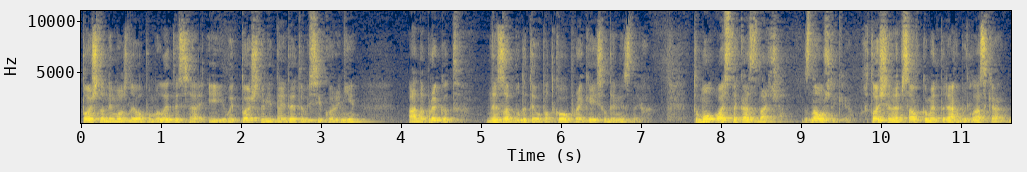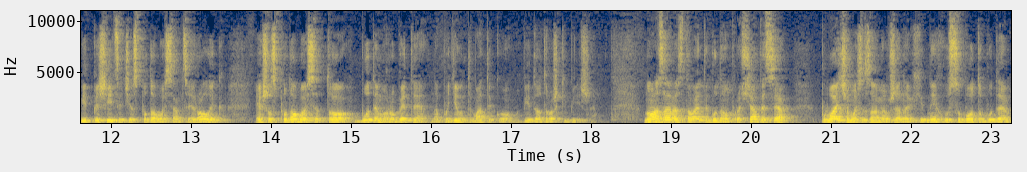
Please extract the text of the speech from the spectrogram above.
точно неможливо помилитися, і ви точно віднайдете усі корені, а, наприклад, не забудете випадково про якийсь один із них. Тому ось така задача. Знову ж таки, хто ще написав в коментарях, будь ласка, відпишіться, чи сподобався цей ролик. Якщо сподобався, то будемо робити на подібну тематику відео трошки більше. Ну а зараз давайте будемо прощатися. Побачимося з вами вже на вихідних. У суботу буде е,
